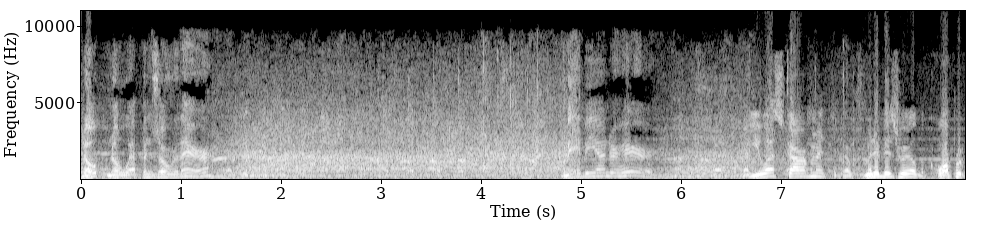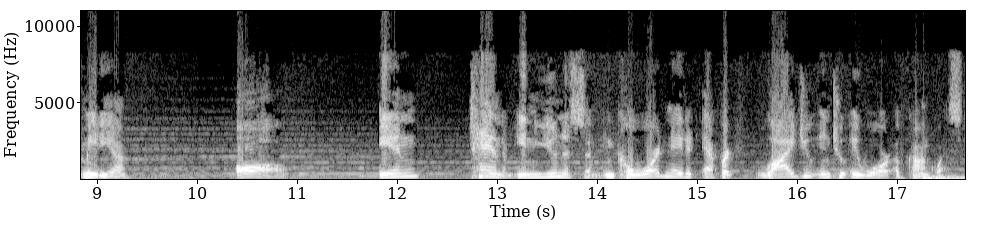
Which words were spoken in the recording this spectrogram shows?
Nope, no weapons over there. Maybe under here. The U.S. government, the government of Israel, the corporate media, all in tandem, in unison, in coordinated effort, lied you into a war of conquest.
